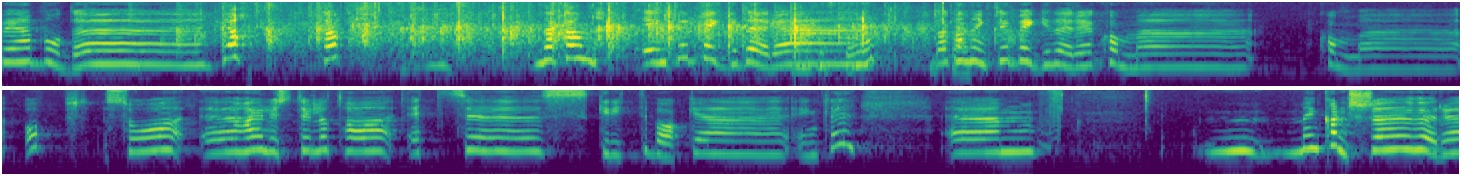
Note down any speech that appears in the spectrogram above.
ber jeg både Ja, takk. Da kan egentlig begge dere kan egentlig begge dere komme, komme opp. Så uh, har jeg lyst til å ta et uh, skritt tilbake, egentlig. Um, men kanskje høre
